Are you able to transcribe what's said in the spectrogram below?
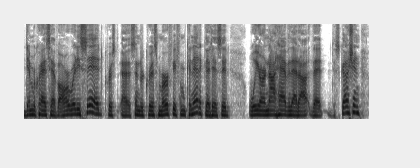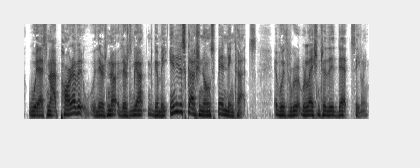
Democrats have already said, Chris, uh, Senator Chris Murphy from Connecticut has said, we are not having that uh, that discussion. That's not part of it. There's no there's not going to be any discussion on spending cuts with re- relation to the debt ceiling.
